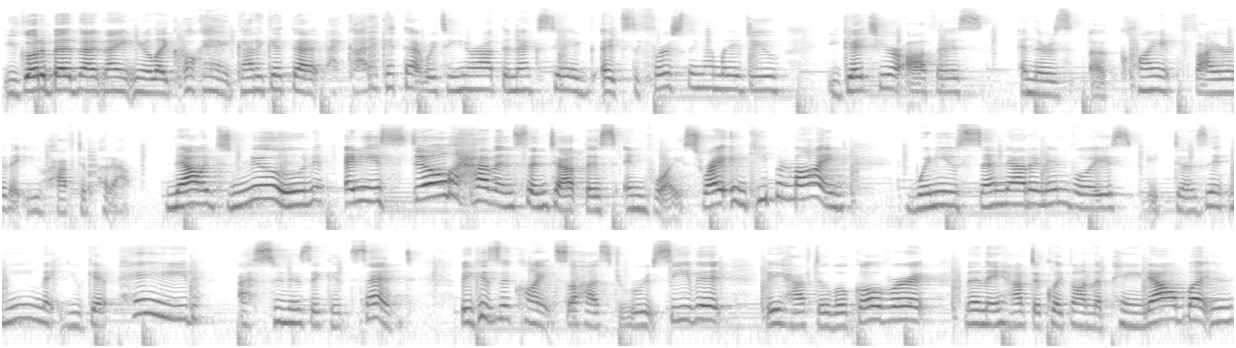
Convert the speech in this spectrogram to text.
you go to bed that night and you're like, okay, I gotta get that, I gotta get that retainer out the next day. It's the first thing I'm gonna do. You get to your office and there's a client fire that you have to put out. Now it's noon and you still haven't sent out this invoice, right? And keep in mind, when you send out an invoice, it doesn't mean that you get paid as soon as it gets sent because the client still has to receive it, they have to look over it, then they have to click on the pay now button,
